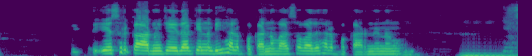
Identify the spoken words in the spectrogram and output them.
ਤੇ ਇਹ ਸਰਕਾਰ ਨੂੰ ਚਾਹੀਦਾ ਕਿ ਇਹਨਾਂ ਦੀ ਹੈਲਪ ਕਰਨ ਵੱਧ ਤੋਂ ਵੱਧ ਹੈਲਪ ਕਰਨ ਇਹਨਾਂ ਨੂੰ।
